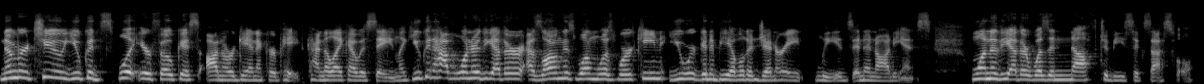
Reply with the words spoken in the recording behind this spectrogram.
Number two, you could split your focus on organic or paid, kind of like I was saying. Like you could have one or the other. As long as one was working, you were going to be able to generate leads in an audience. One or the other was enough to be successful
